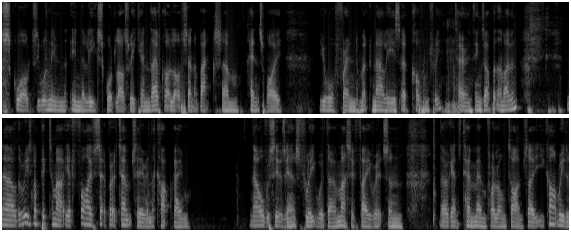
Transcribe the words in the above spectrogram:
squads. He wasn't even in the league squad last weekend. They've got a lot of centre backs, um, hence why your friend McNally is at Coventry, tearing things up at the moment. Now, the reason I picked him out, he had five separate attempts here in the cup game. Now, obviously, it was against Fleetwood. They're massive favourites and they're against 10 men for a long time. So you can't read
